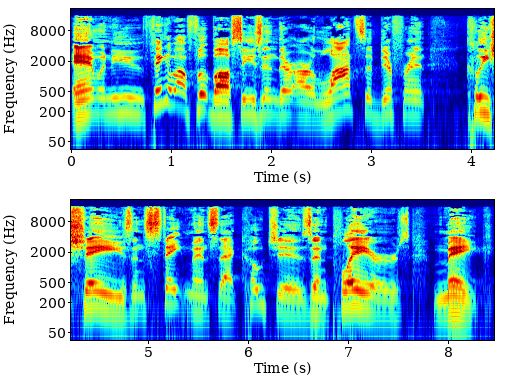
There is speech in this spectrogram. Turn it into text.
and when you think about football season, there are lots of different cliches and statements that coaches and players make.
